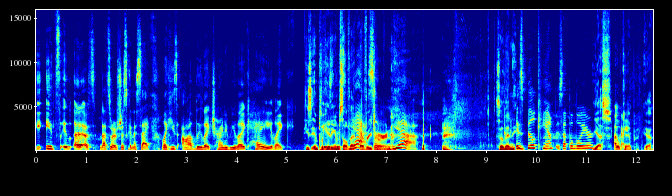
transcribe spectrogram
it's it, uh, that's- that's what I was just gonna say. Like he's oddly like trying to be like, hey, like He's implicating this- himself at yes, every like, turn. yeah. So then, Is Bill Camp? Is that the lawyer? yes, Bill Okay. Camp. Yeah.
